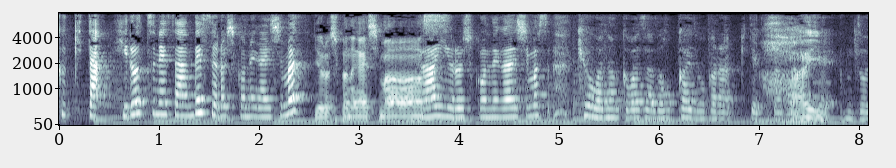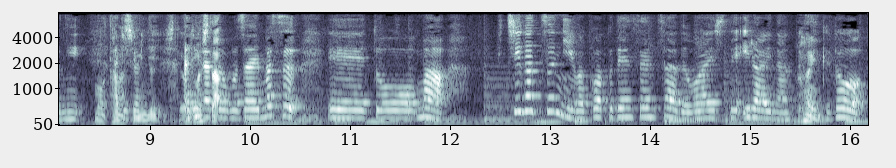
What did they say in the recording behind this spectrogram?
久喜田博常さんですよろしくお願いしますよろしくお願いします。はい、よろしくお願いします。今日はなんかわざわざ北海道から来てくださって、はい本当にもう楽しみにしておりましたありがとうございます。えっ、とまあ7月にワクワク電線ツアーでお会いして以来なんですけど、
